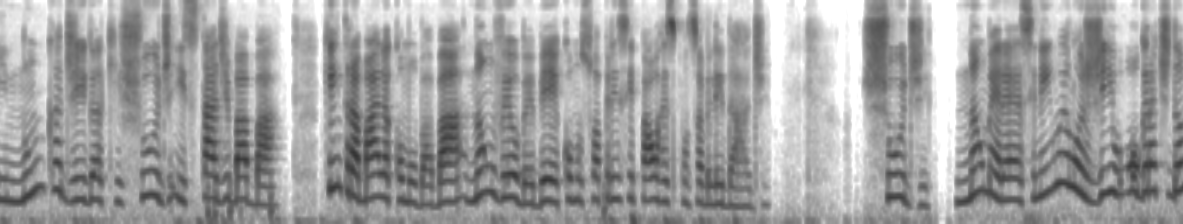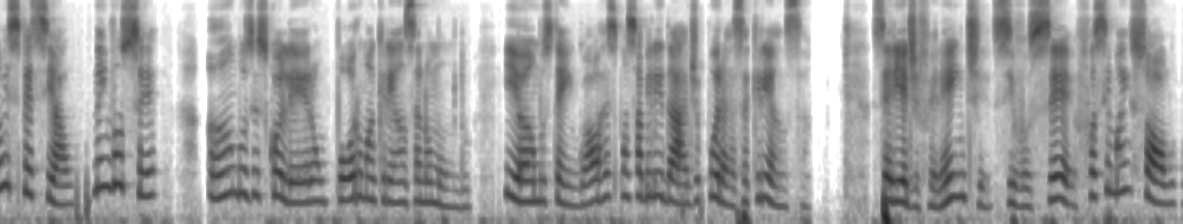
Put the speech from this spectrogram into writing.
E nunca diga que Should está de babá. Quem trabalha como babá não vê o bebê como sua principal responsabilidade. Should não merece nenhum elogio ou gratidão especial, nem você. Ambos escolheram pôr uma criança no mundo e ambos têm igual responsabilidade por essa criança. Seria diferente se você fosse mãe solo,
